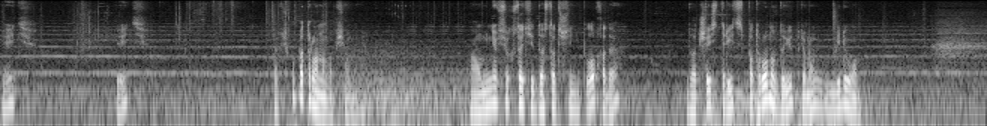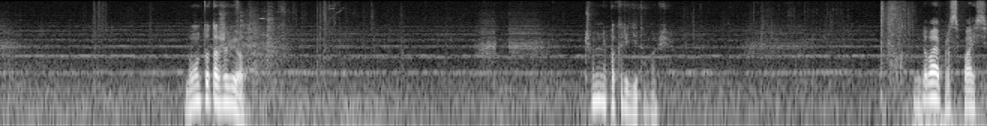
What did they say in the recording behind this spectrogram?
Эть. Эть. Так, что по патронам вообще у меня? А у меня все, кстати, достаточно неплохо, да? 26-30 патронов дают прямо миллион. Ну, он тут оживет. Чем мне по кредитам вообще? Ну, давай, просыпайся.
